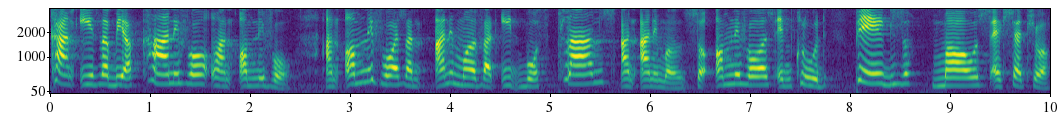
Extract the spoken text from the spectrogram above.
can either be a carnivore or an omnivore. An omnivore is an animal that eat both plants and animals. So omnivores include pigs, mouse, etc.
